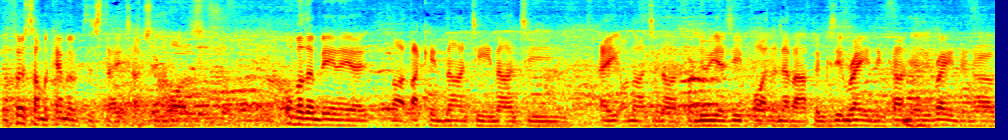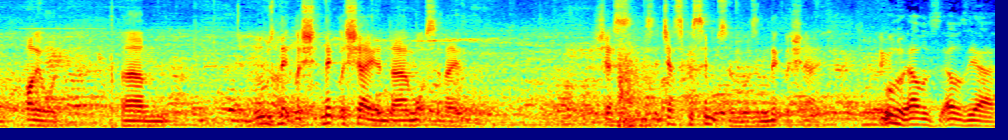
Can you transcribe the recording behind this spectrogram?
the first time I came over to the States actually was, other than being here like back in 1998 or 99 for a New Year's Eve party that never happened because it rained in it rained in um, Hollywood. Um, it was Nick, Lash- Nick Lachey and um, what's her name? Jess, is it Jessica Simpson was in Nick Lachey. Ooh, that was that was yeah.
